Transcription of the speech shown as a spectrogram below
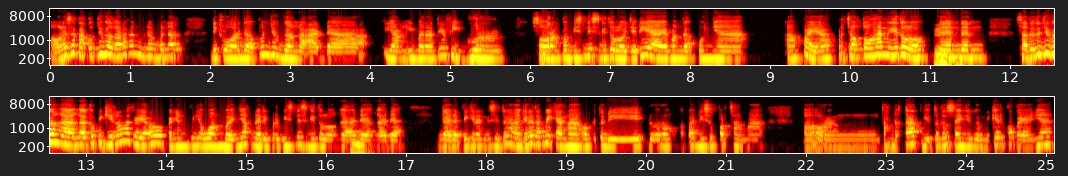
Awalnya saya takut juga karena kan benar-benar di keluarga pun juga nggak ada yang ibaratnya figur seorang pebisnis gitu loh. Jadi ya emang nggak punya apa ya percontohan gitu loh. Dan Hmm. dan saat itu juga nggak nggak kepikiran lah kayak oh pengen punya uang banyak dari berbisnis gitu loh. Nggak ada nggak ada nggak ada pikiran ke situ. Yang akhirnya tapi karena waktu itu didorong apa disupport sama uh, orang terdekat gitu terus saya juga mikir kok kayaknya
